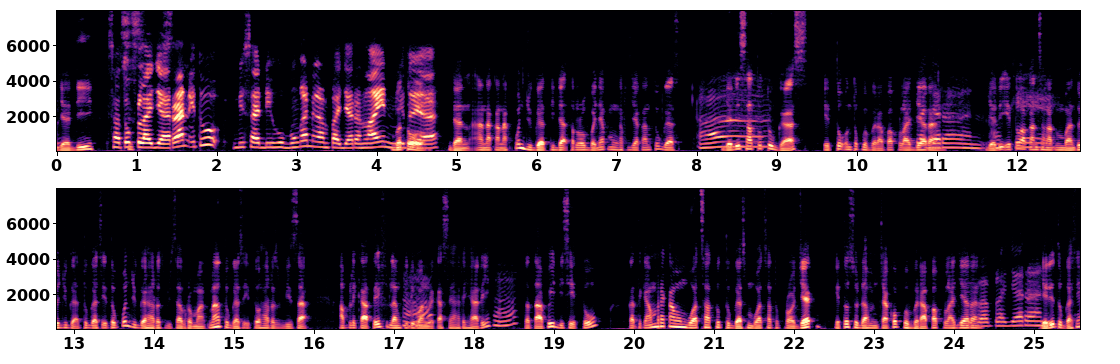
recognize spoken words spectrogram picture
Jadi Satu pelajaran itu bisa dihubungkan dengan pelajaran lain gitu betul. ya. Dan anak-anak pun juga tidak terlalu banyak mengerjakan tugas. Ah, Jadi satu tugas itu untuk beberapa pelajaran. pelajaran. Jadi itu akan sangat membantu juga. Tugas itu pun juga harus bisa bermakna, tugas itu harus bisa aplikatif dalam kehidupan Ha-ha. mereka sehari-hari. Hmm, Tetapi di situ ketika mereka membuat satu tugas, membuat satu project, itu sudah mencakup beberapa pelajaran. beberapa pelajaran. Jadi tugasnya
